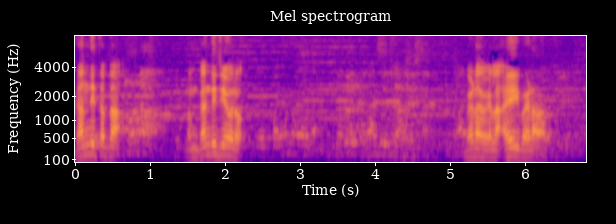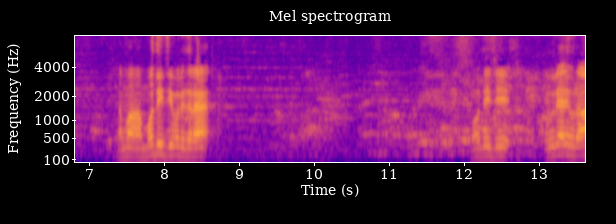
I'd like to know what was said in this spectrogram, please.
ಗಾಂಧಿ ತಾತ. ನಮ್ಮ ಗಾಂಧೀಜಿಯವರು. ಬೇಡ ಇವಾಗೆಲ್ಲ. ಐ ಬೇಡ ನಮ್ಮ ಮೋದಿಜಿಯವರು ಇದ್ದಾರೆ ಮೋದಿಜಿ, ಇವ್ರೇ ಇವರಾ?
